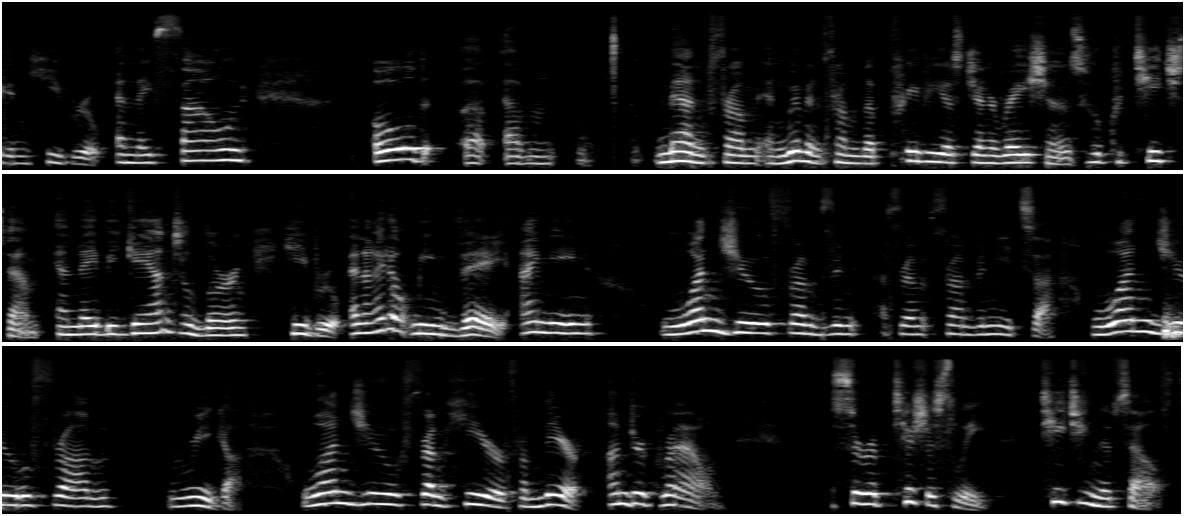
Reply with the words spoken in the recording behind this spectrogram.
in Hebrew and they found old uh, um, men from and women from the previous generations who could teach them and they began to learn hebrew. And i don't mean they i mean one jew from from from Vinnitsa, one jew from riga one jew from here from there underground surreptitiously teaching themselves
